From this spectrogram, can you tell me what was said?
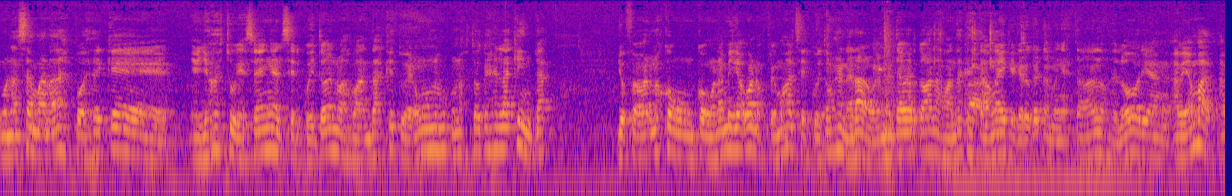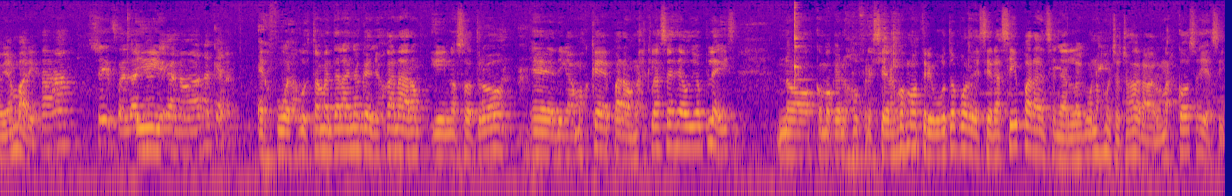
una semana después de que ellos estuviesen en el circuito de nuevas bandas que tuvieron unos, unos toques en la quinta, yo fui a verlos con, con una amiga, bueno, fuimos al circuito en general, obviamente a ver todas las bandas que estaban ahí, que creo que también estaban los de Lorian, habían, habían varios. Ajá, sí, fue el año Y- que ganó Anaquena. Eh, Fue justamente el año que ellos ganaron y nosotros, eh, digamos que para unas clases de audio plays, nos, como que nos ofrecieron como tributo, por decir así, para enseñarle a algunos muchachos a grabar unas cosas y así.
